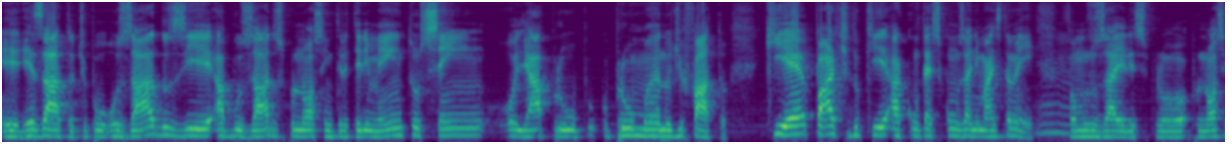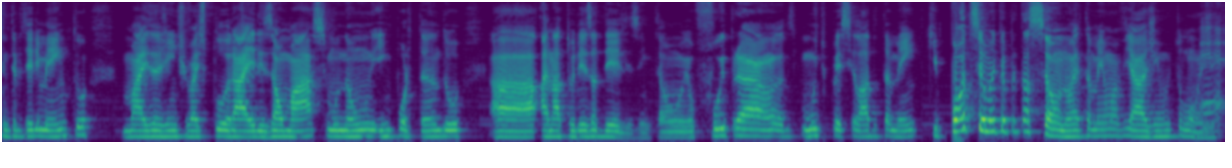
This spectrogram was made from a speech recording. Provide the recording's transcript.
É, exato, tipo, usados e abusados pro nosso entretenimento sem olhar pro, pro, humano de fato, que é parte do que acontece com os animais também. Uhum. Vamos usar eles pro, pro nosso entretenimento, mas a gente vai explorar eles ao máximo, não importando a, a natureza deles. Então eu fui para muito para esse lado também, que pode ser uma interpretação, não é também uma viagem muito longe. É,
